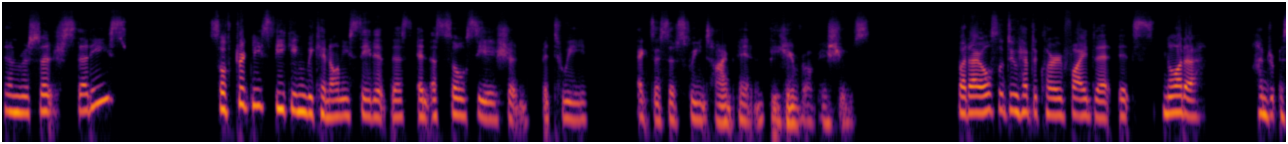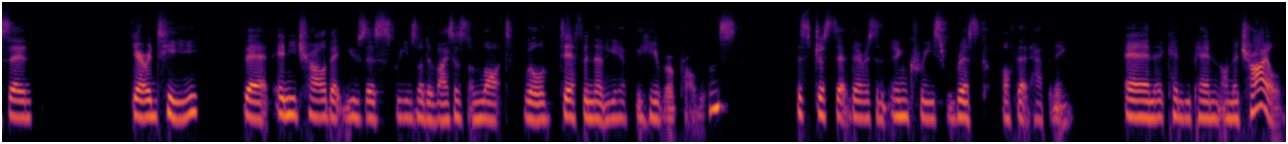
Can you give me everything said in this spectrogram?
in research studies. So strictly speaking, we can only say that there's an association between excessive screen time and behavioral issues. But I also do have to clarify that it's not a 100% guarantee that any child that uses screens or devices a lot will definitely have behavioral problems. It's just that there is an increased risk of that happening. And it can depend on the child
